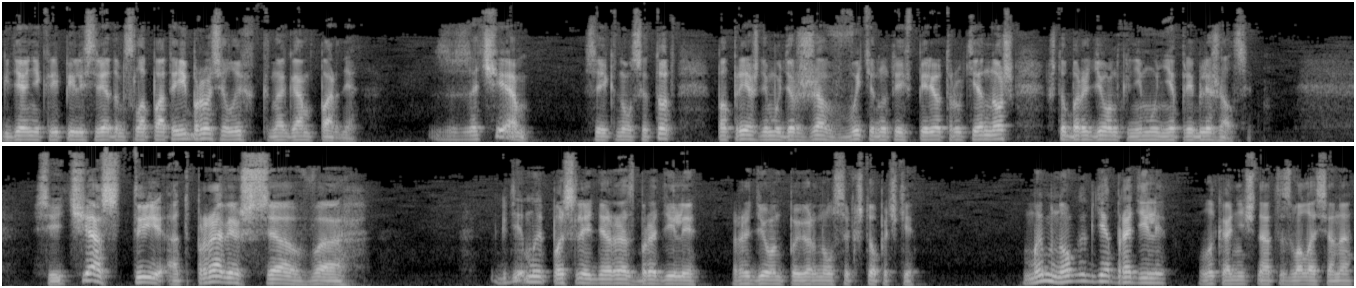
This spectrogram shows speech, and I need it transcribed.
где они крепились рядом с лопатой, и бросил их к ногам парня. «Зачем?» – заикнулся тот – по-прежнему держа в вытянутой вперед руке нож, чтобы Родион к нему не приближался. «Сейчас ты отправишься в...» «Где мы последний раз бродили?» Родион повернулся к штопочке. «Мы много где бродили», — лаконично отозвалась она.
